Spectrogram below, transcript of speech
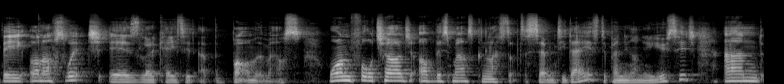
The on-off switch is located at the bottom of the mouse. One full charge of this mouse can last up to 70 days, depending on your usage. And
